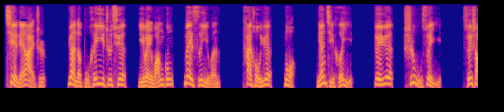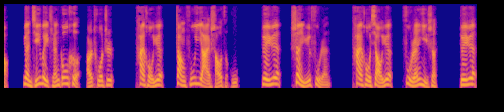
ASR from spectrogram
妾怜爱之，愿得补黑衣之缺，以为王公。妹死以闻。太后曰：“诺。”年几何矣？对曰：“十五岁矣。”虽少，愿及未田沟壑而托之。太后曰：“丈夫亦爱少子乎？”对曰：“甚于妇人。”太后笑曰：“妇人亦甚。”对曰：“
